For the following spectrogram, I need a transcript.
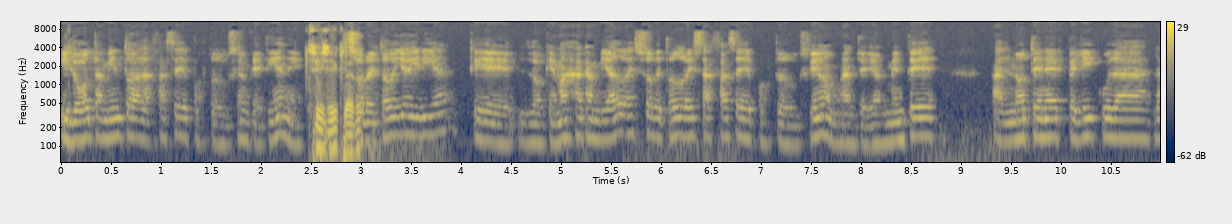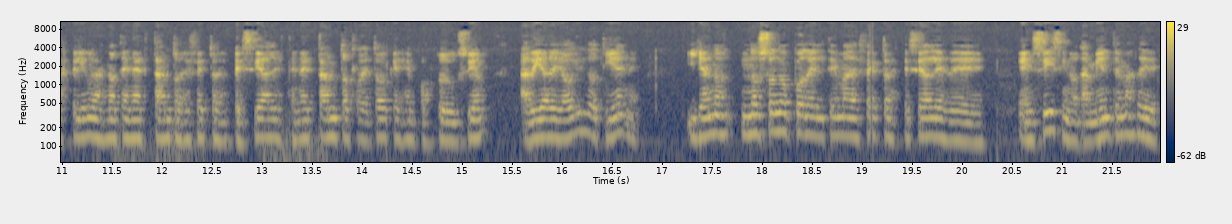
Y luego también toda la fase de postproducción que tiene. Sí, sí, claro. Sobre todo yo diría que lo que más ha cambiado es sobre todo esa fase de postproducción. Anteriormente, al no tener películas, las películas no tener tantos efectos especiales, tener tantos retoques en postproducción, a día de hoy lo tiene. Y ya no, no solo por el tema de efectos especiales de en sí, sino también temas de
